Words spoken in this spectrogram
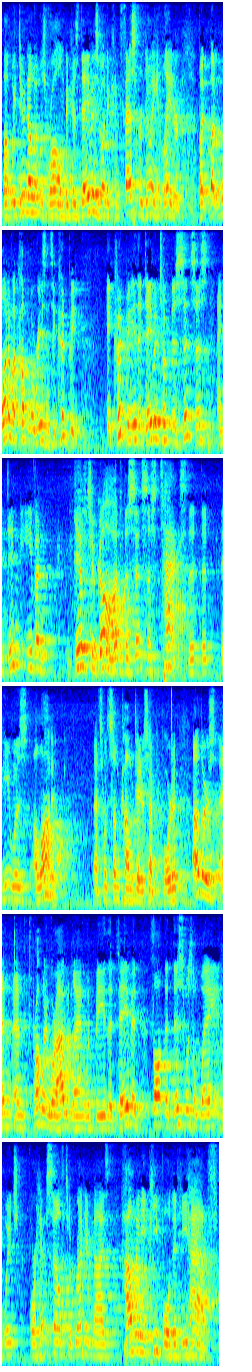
But we do know it was wrong because David is going to confess for doing it later. But, but one of a couple of reasons it could be. It could be that David took this census and didn't even give to God the census tax that, that he was allotted. That's what some commentators have purported. Others, and, and probably where I would land, would be that David thought that this was a way in which, for himself to recognize how many people did he have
